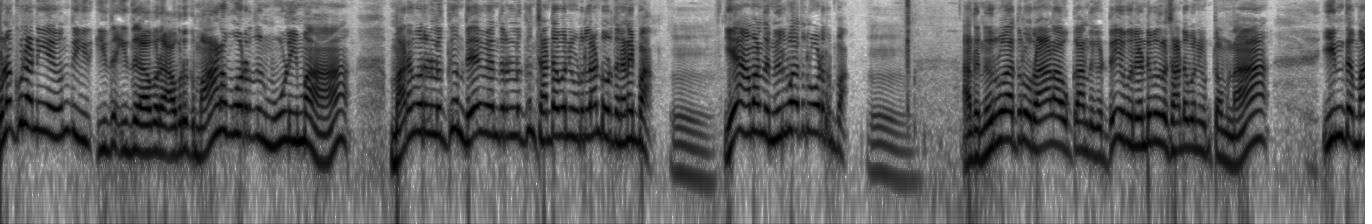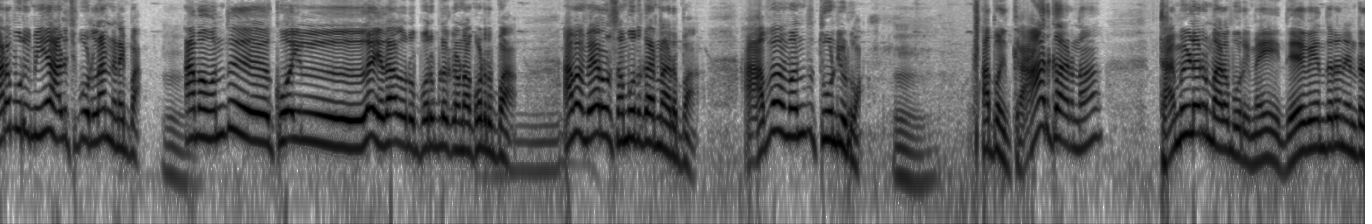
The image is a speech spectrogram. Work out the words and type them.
உனக்குள்ள நீ வந்து இது இது அவர் அவருக்கு மாலை போடுறதன் மூலியமா மறவர்களுக்கும் தேவேந்திரர்களுக்கும் சண்டை பண்ணி விடலான்னு ஒருத்தன் நினைப்பான். ஏன் அவன் அந்த நிர்வாகத்தில் ஓட இருப்பான் அந்த நிர்வாகத்தில் ஒரு ஆளாக உட்காந்துக்கிட்டு இவங்க ரெண்டு பேரும் சண்டை பண்ணி விட்டோம்னா இந்த மரபுரிமையை அழிச்சு போடலான்னு நினைப்பான். அவன் வந்து கோயிலில் ஏதாவது ஒரு பொறுப்பில் இருக்கிறவனா கூட இருப்பான். அவன் வேற ஒரு சமூகக்காரனாக இருப்பான். அவன் வந்து தூண்டி விடுவான். அப்போ இதுக்கு யார் காரணம்? தமிழர் மரபுரிமை தேவேந்திரன் என்ற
